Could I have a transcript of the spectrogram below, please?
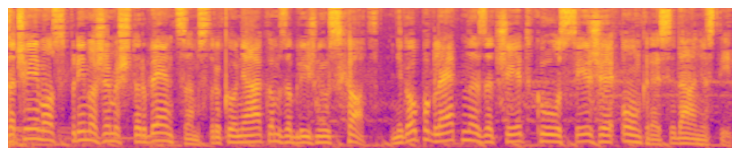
Začenjamo s Primožem Štrbencem, strokovnjakom za Bližnji vzhod. Njegov pogled na začetku seže onkraj sedanjosti.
